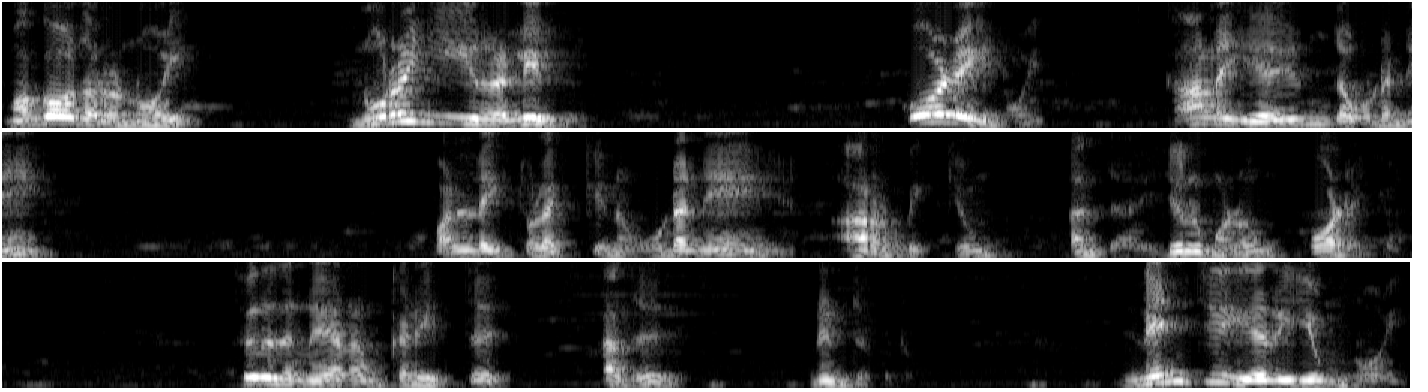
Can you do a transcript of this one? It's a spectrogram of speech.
மகோதர நோய் நுரையீரலில் கோழை நோய். காலை எழுந்த உடனே பல்லை துளக்கின உடனே ஆரம்பிக்கும் அந்த இருமலும் கோடையும். சிறிது நேரம் கழித்து அது நின்றுவிடும். நெஞ்சு எரியும் நோய்.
